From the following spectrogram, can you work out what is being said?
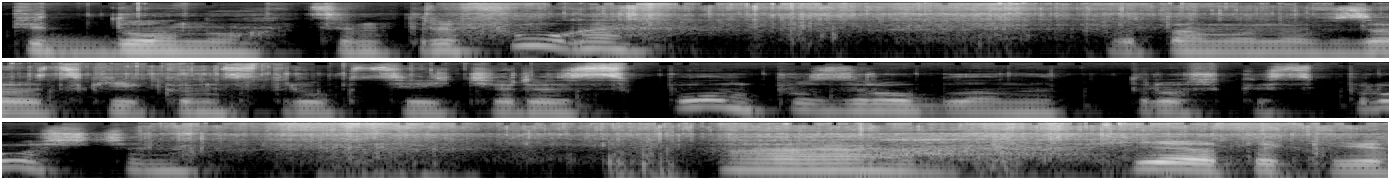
піддону центрифуги. Бо там воно в заводській конструкції через помпу зроблено, трошки спрощено. Е, Є такий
